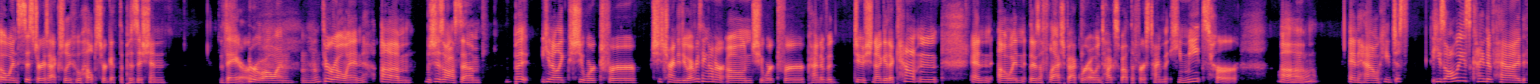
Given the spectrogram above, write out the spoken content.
Owen's sister is actually who helps her get the position there Through Owen. Mhm. through Owen, um, which is awesome. But you know, like she worked for, she's trying to do everything on her own. She worked for kind of a douche nugget accountant, and Owen. There's a flashback where Owen talks about the first time that he meets her, Mhm. um, and how he just he's always kind of had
